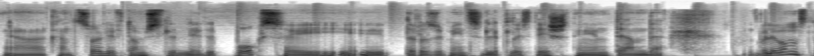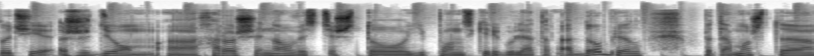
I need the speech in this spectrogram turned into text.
э, консолей, в том числе для Xbox и, и, разумеется, для PlayStation и Nintendo. В любом случае, ждем э, хорошие новости, что японский регулятор одобрил, потому что,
